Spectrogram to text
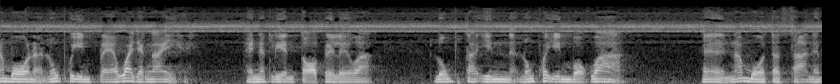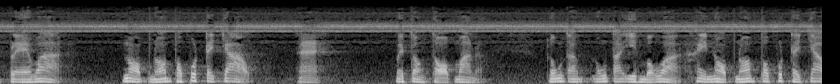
นโมน่ะหลวงพ่ออินแปลว่ายังไง ให้นักเรียนตอบได้เลยว่า หลวงตาอินหลวงพ่ออินบอกว่าเออนโมตัสสะเนี่ยแปลว่า นอบน้อมพระพุทธเจ้าอ่าไม่ต้องตอบมากหลวงตาหลวงตาอินบอกว่า ให้นอบน้อมพระพุทธเจ้า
